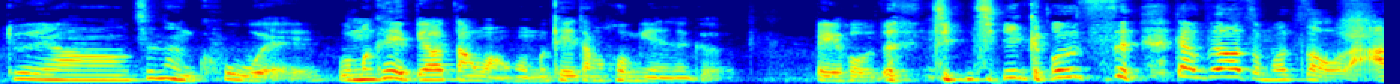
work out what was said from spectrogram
对啊，真的很酷诶，我们可以不要当网红，我们可以当后面那个。背后的经纪公司，但不知道怎么走啦。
